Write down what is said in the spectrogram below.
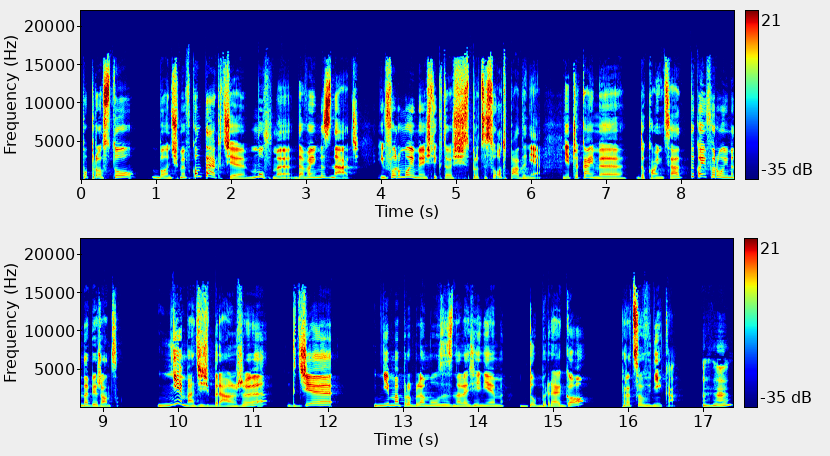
po prostu bądźmy w kontakcie, mówmy, dawajmy znać. Informujmy, jeśli ktoś z procesu odpadnie. Nie czekajmy do końca, tylko informujmy na bieżąco nie ma dziś branży, gdzie nie ma problemu ze znalezieniem dobrego pracownika. Mhm.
